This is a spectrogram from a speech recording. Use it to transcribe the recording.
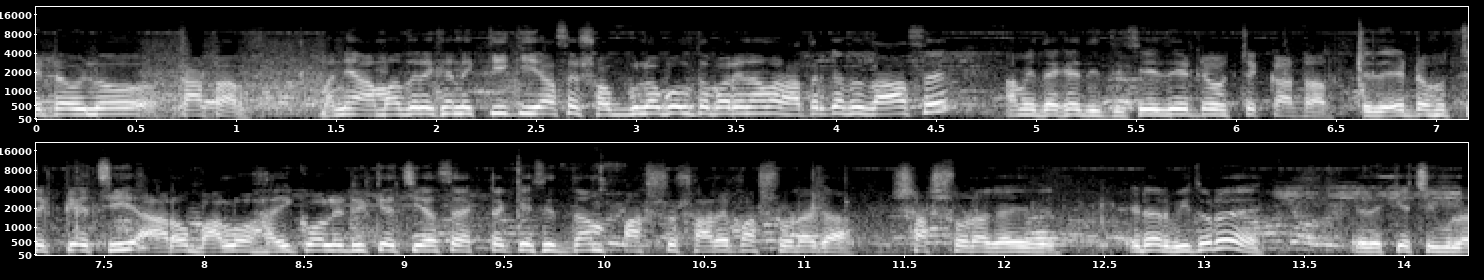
এটা হইল কাটার মানে আমাদের এখানে কি কি আছে সবগুলো বলতে পারি না আমার হাতের কাছে যা আছে আমি দেখাই দিতেছি। এই যে এটা হচ্ছে কাটার এটা হচ্ছে কেচি আরও ভালো হাই কোয়ালিটির কেচি আছে। একটা কেচির দাম পাঁচশো, সাড়ে পাঁচশো টাকা, সাতশো টাকা, এই যে। এটার ভিতরে এই যে কেচিগুলো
